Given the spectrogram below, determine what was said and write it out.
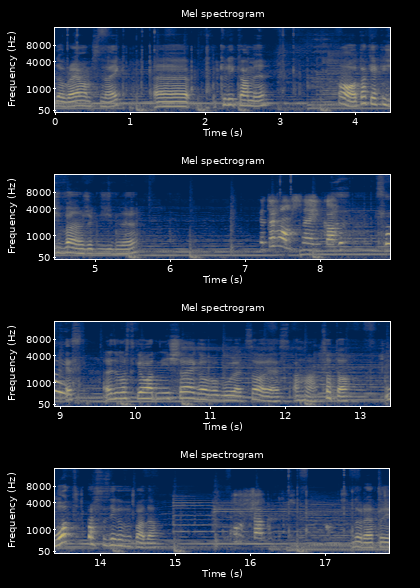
dobra, ja mam snake. E, klikamy. O, tak jakiś wężyk dziwny. Ja też mam Snake'a. Co jest? Ale ty masz takiego ładniejszego w ogóle, co jest? Aha, co to? What? Patrz co z niego wypada. Kurczak. Dobra, ja to nie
